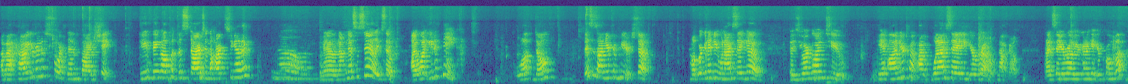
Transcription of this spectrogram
about how you're gonna sort them by shape. Do you think I'll put the stars and the hearts together? No. No, not necessarily. So I want you to think. Well, don't. This is on your computer. So what we're gonna do when I say go is you're going to get on your. I- uh, When I say your row, not go. When I say your row, you're gonna get your Chromebook.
